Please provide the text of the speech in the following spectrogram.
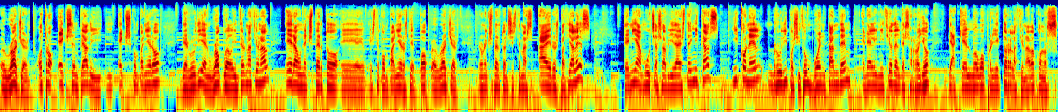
Rogers, otro ex empleado y, ex compañero de Rudy en Rockwell International. Era un experto, eh, este compañero, este Bob Rogers, era un experto en sistemas aeroespaciales, tenía muchas habilidades técnicas y con él Rudy pues hizo un buen tándem en el inicio del desarrollo de aquel nuevo proyecto relacionado con los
